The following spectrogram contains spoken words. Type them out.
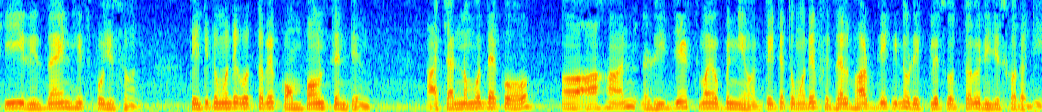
he resign his position তো এটি তোমাদের করতে হবে কম্পাউন্ড সেন্টেন্স আর চার নম্বর দেখো আহান রিজেক্টস মাই ওপিনিয়ন তো এটা তোমাদের ফ্রেজাল ভার্ব দিয়ে কিন্তু রিপ্লেস করতে হবে রিজেক্টস কথাটি।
